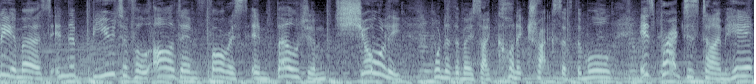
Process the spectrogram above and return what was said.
fully immersed in the beautiful Ardennes forest in Belgium, surely one of the most iconic tracks of them all. It's practice time here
